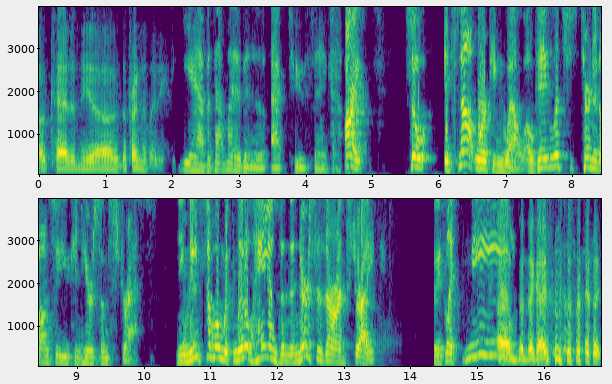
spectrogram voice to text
Oh, Ted and the uh, the pregnant lady. Yeah, but that might have been an act two thing. All right. So it's not working well. Okay. Let's just turn it on so you can hear some stress. You Okay. need someone with little hands, and the nurses are on strike. So he's like, me. Um, but the guys,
